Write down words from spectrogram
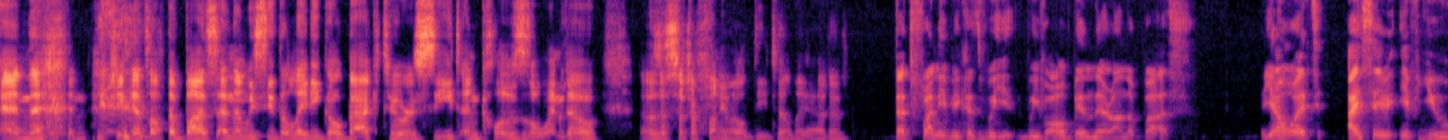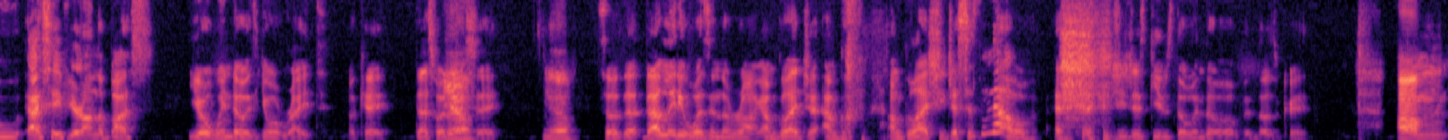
And then she gets off the bus, and then we see the lady go back to her seat and close the window. It was just such a funny little detail they added. that's funny because we we've all been there on the bus. You know what? I say if you I say if you're on the bus, your window is your right. Okay, that's what I say. Yeah. So that that lady was in the wrong. I'm glad. I'm I'm glad she just says no, and she just keeps the window open. That was great. Um,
